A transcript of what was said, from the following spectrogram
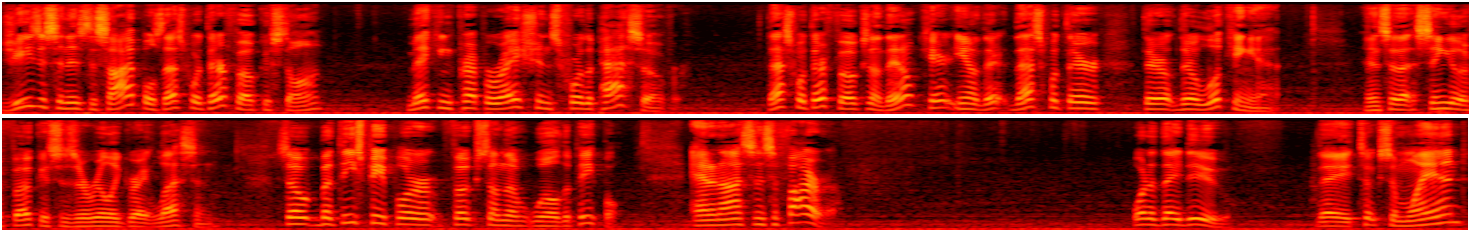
Jesus and his disciples, that's what they're focused on, making preparations for the Passover. That's what they're focused on. They don't care, you know, that's what they're, they're, they're looking at. And so that singular focus is a really great lesson. So, but these people are focused on the will of the people. Ananias and Sapphira. What did they do? They took some land,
